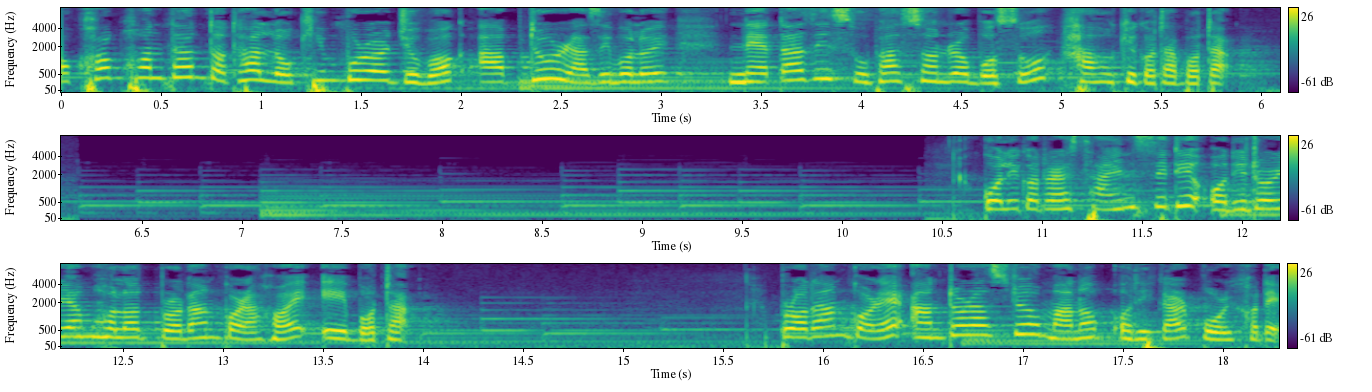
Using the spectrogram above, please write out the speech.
অসম সন্তান তথা লখিমপুৰৰ যুৱক আব্দুৰ ৰাজীৱলৈ নেতাজী সুভাষ চন্দ্ৰ বসু সাহসিকতা বঁটা। কলিকতাৰ ছায়েন্স চিটি অডিটৰিয়াম হলত প্ৰদান কৰা হয় এই বঁটা। প্ৰদান কৰে আন্তঃৰাষ্ট্ৰীয় মানৱ অধিকাৰ পৰিষদে।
